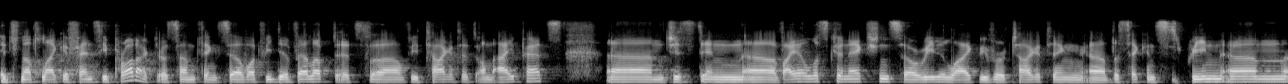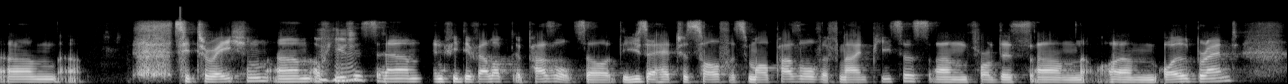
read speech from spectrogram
it's not like a fancy product or something. So what we developed, it's uh, we targeted on iPads, um, just in uh, wireless connection. So really like we were targeting uh, the second screen um, um, situation um, of mm-hmm. users, um, and we developed a puzzle. So the user had to solve a small puzzle with nine pieces um, for this um, um, oil brand.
